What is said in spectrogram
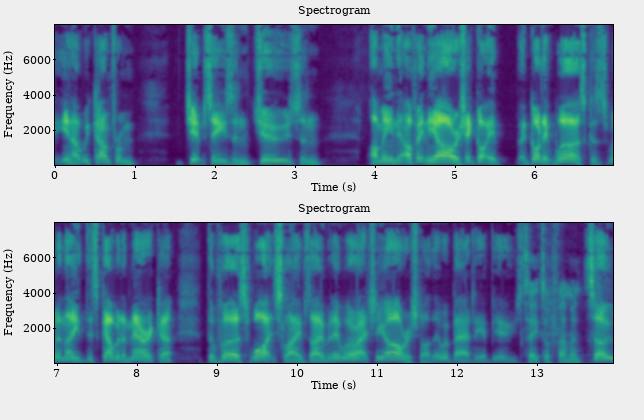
you know, we come from gypsies and Jews, and I mean, I think the Irish had got it got it worse because when they discovered America, the first white slaves over there were actually Irish, like they were badly abused. Potato famine. So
